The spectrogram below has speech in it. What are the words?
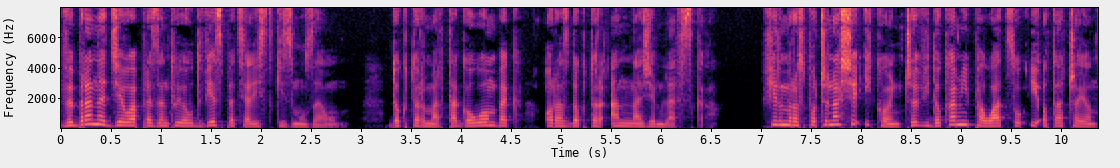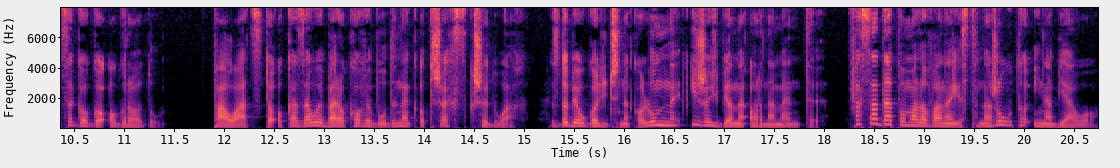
Wybrane dzieła prezentują dwie specjalistki z muzeum: dr Marta Gołąbek oraz dr Anna Ziemlewska. Film rozpoczyna się i kończy widokami pałacu i otaczającego go ogrodu. Pałac to okazały barokowy budynek o trzech skrzydłach. Zdobią go liczne kolumny i rzeźbione ornamenty. Fasada pomalowana jest na żółto i na biało.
